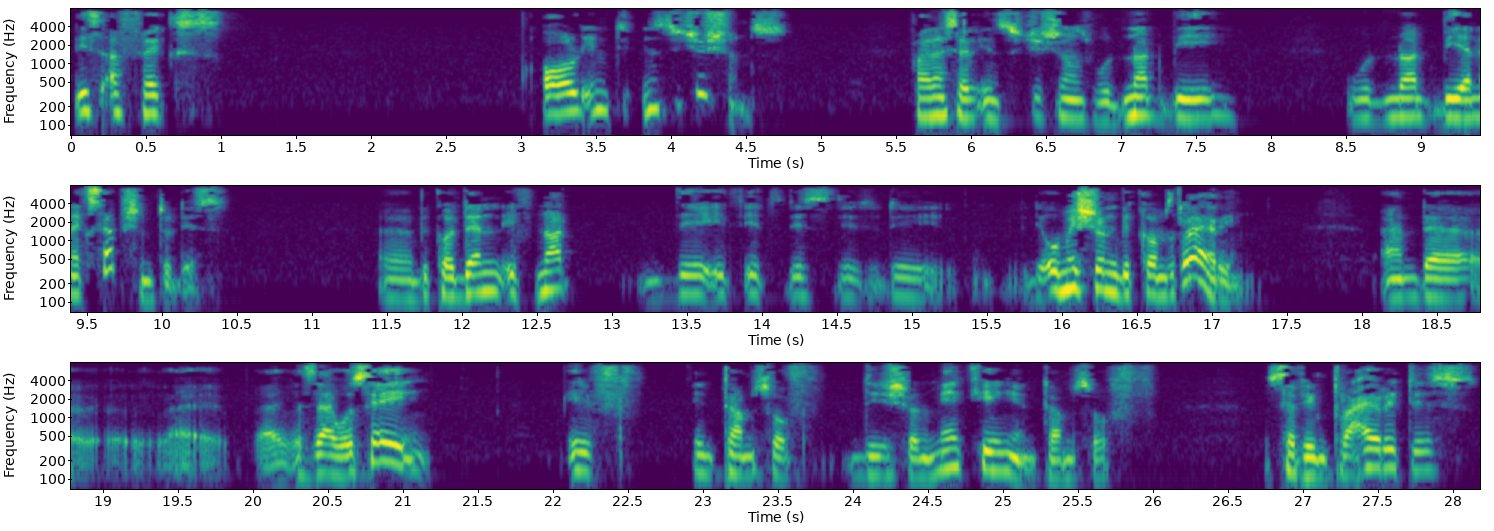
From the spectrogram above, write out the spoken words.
this affects all in- institutions financial institutions would not be would not be an exception to this, uh, because then if not, the it, it this, this, the the omission becomes glaring, and uh, as I was saying, if in terms of decision making, in terms of setting priorities,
